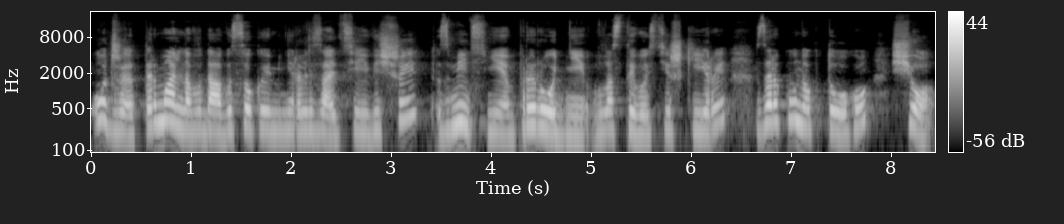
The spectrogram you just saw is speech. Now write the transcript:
Отже, термальна вода високої мінералізації віши зміцнює природні властивості шкіри за рахунок того, що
